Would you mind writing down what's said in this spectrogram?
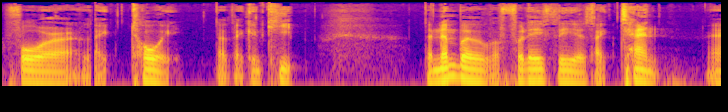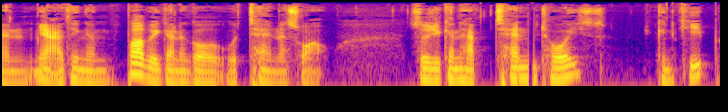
for like toy that they can keep. The number of for lately is like 10. And yeah, I think I'm probably to go with 10 as well. So you can have 10 toys you can keep.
